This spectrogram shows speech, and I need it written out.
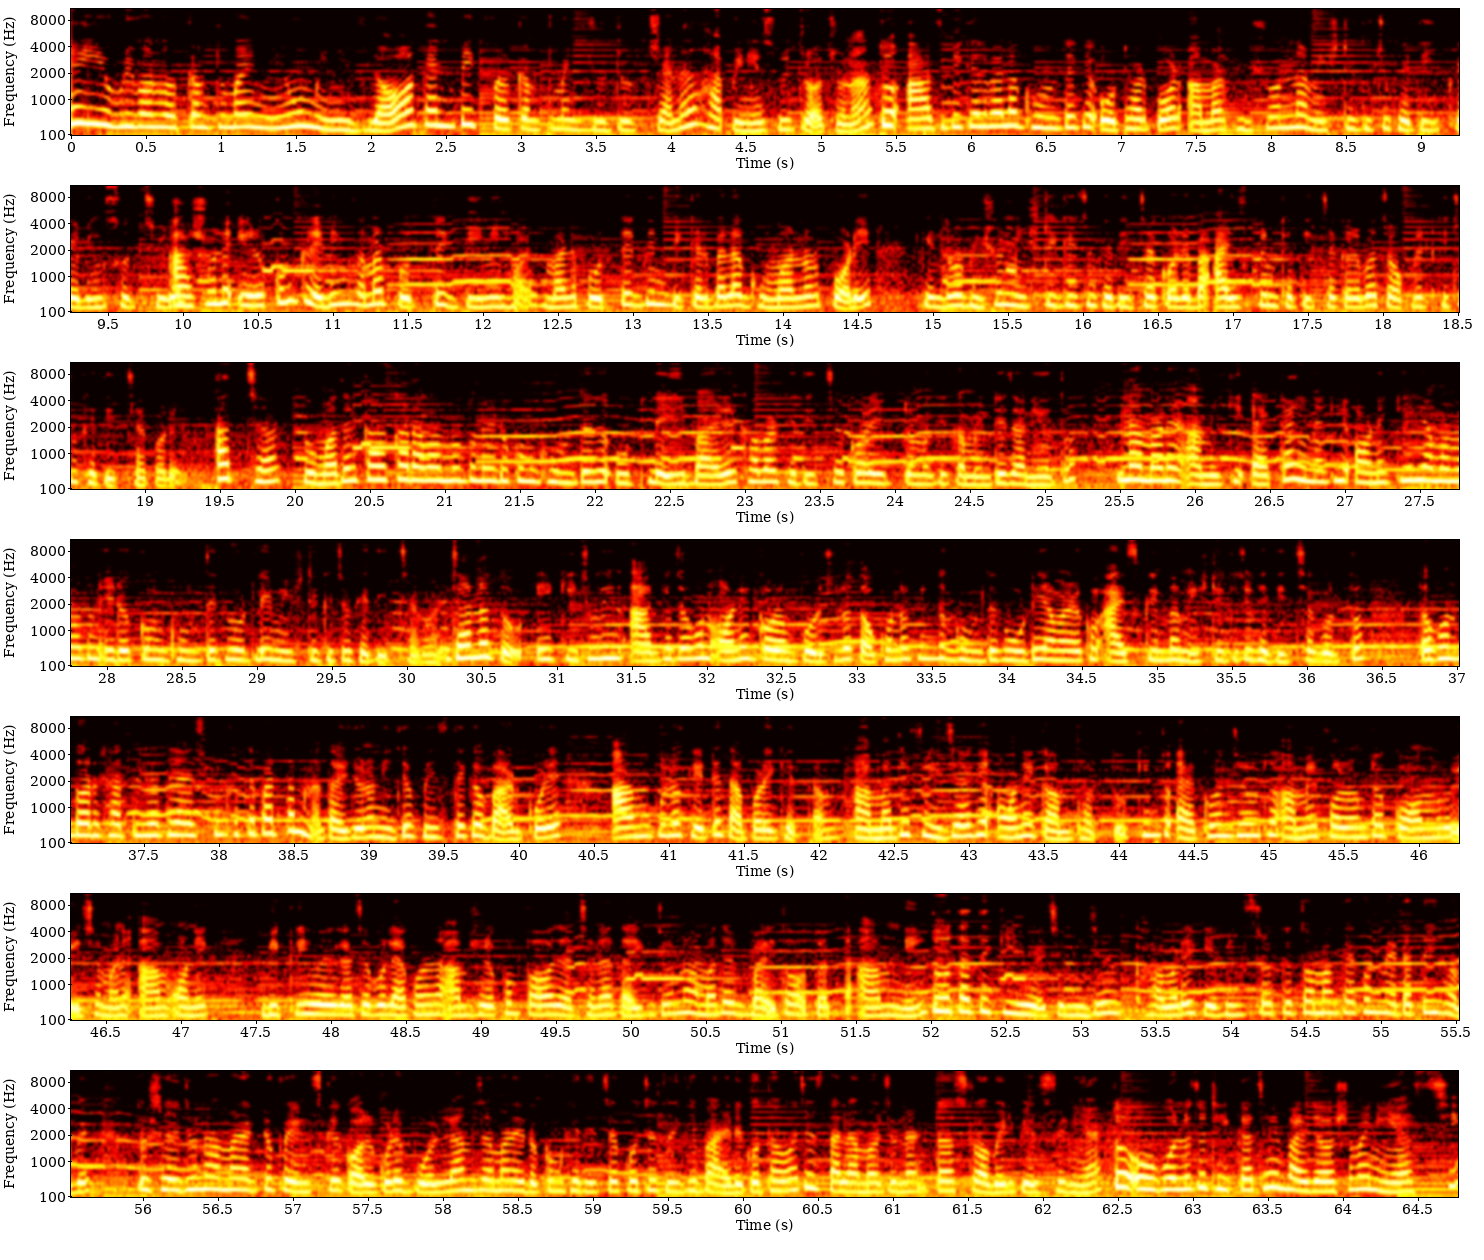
Hey everyone, welcome to my new mini vlog and big welcome to my YouTube channel Happiness with রচনা তো আজ বিকেলবেলা ঘুম থেকে ওঠার পর আমার ভীষণ না মিষ্টি কিছু খেতে ক্রেভিংস হচ্ছিল। আসলে এরকম ক্রেভিংস আমার প্রত্যেক দিনই হয়। মানে প্রত্যেক দিন বিকেলবেলা ঘুমানোর পরে কিন্তু আমার ভীষণ মিষ্টি কিছু খেতে ইচ্ছা করে বা আইসক্রিম খেতে ইচ্ছা করে বা চকলেট কিছু খেতে ইচ্ছা করে। আচ্ছা তোমাদের কার কার আমার মতন এরকম ঘুম থেকে উঠলেই বাইরের খাবার খেতে ইচ্ছা করে একটু আমাকে কমেন্টে জানিও তো। না মানে আমি কি একাই নাকি অনেকেরই আমার মতন এরকম ঘুম থেকে উঠলেই মিষ্টি কিছু খেতে ইচ্ছা করে। জানো তো, এই কিছুদিন আগে যখন অনেক গরম পড়েছিল, তখনও কিন্তু ঘুম থেকে উঠেই আমার এরকম আইসক্রিম বা মিষ্টি কিছু খেতে ইচ্ছা করতো। তখন তো আর সাথে সাথে আইসক্রিম খেতে পারতাম না, তাই জন্য নিজের ফ্রিজ থেকে বার করে আমগুলো কেটে তারপরে খেতাম। আমাদের ফ্রিজে আগে অনেক আম থাকতো, কিন্তু এখন যেহেতু আমের ফলনটা কম রয়েছে মানে আম অনেক বিক্রি হয়ে গেছে বলে এখন আর আম সেরকম পাওয়া যাচ্ছে না, তাই জন্য আমাদের বাড়িতে অত একটা আম নেই। তো তাতে কি হয়েছে, নিজের খাবারের কেভিং কেভিংসটাকে তো আমাকে এখন মেটাতেই হবে। তো সেই জন্য আমার একটা ফ্রেন্ডসকে কল করে বললাম যে, আমার এরকম খেতে ইচ্ছা করছে, তুই কি বাইরে কোথাও আছিস, তাহলে আমার জন্য একটা স্ট্রবেরি পেস্ট্রি নিয়ে তো ও বলল যে, ঠিক আছে, আমি বাড়ি যাওয়ার সময় নিয়ে আসছি।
